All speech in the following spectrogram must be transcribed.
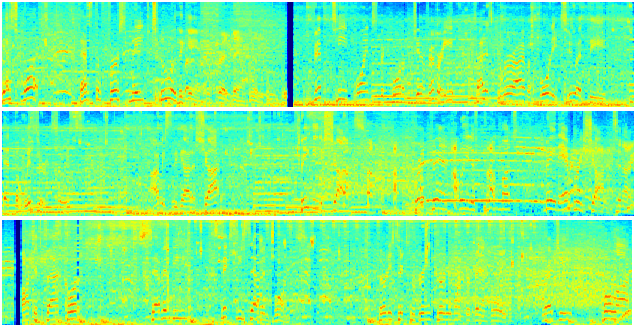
guess what? That's the first made two of the game for Fred VanVleet. 15 points in the quarter for Jim. Remember, he tied his career high with 42 at the at the Wizards, so he's obviously got a shot. Speaking of shots, Fred VanVleet has pretty much made every shot tonight. Rockets backcourt, 70, 67 points. 36 for Green, 31 for VanVleet. Reggie Bullock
